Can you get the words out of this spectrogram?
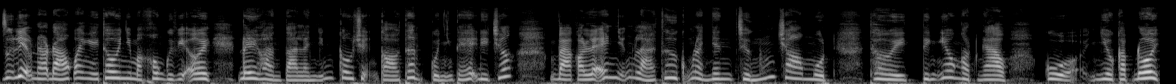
dữ liệu nào đó của anh ấy thôi, nhưng mà không, quý vị ơi, đây hoàn toàn là những câu chuyện có thật của những thế hệ đi trước và có lẽ những lá thư cũng là nhân chứng cho một thời tình yêu ngọt ngào của nhiều cặp đôi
